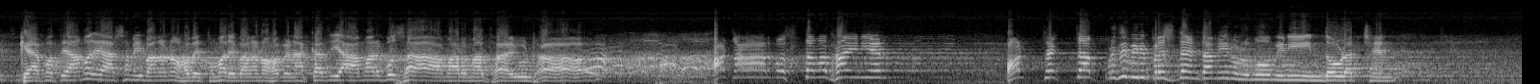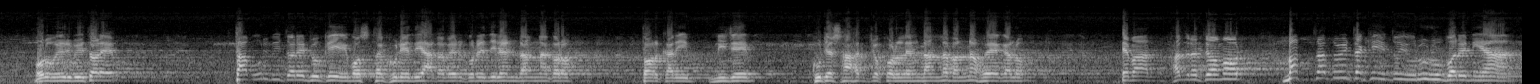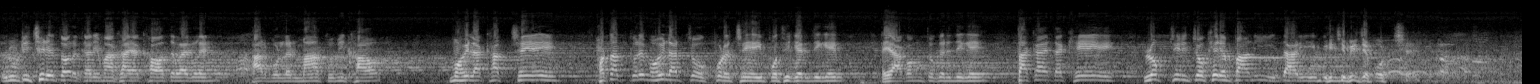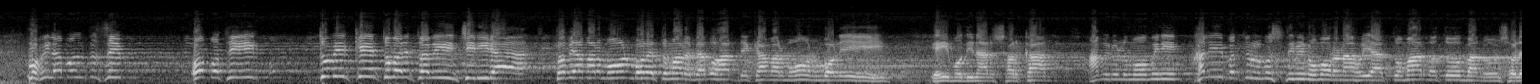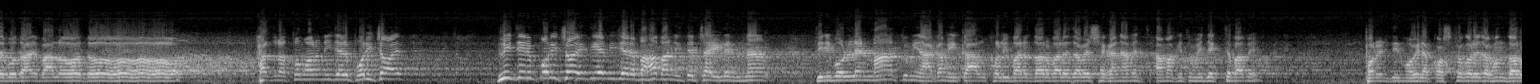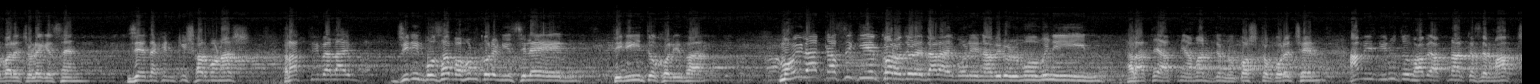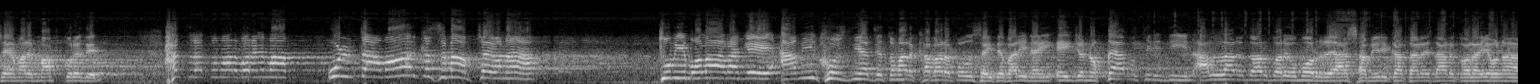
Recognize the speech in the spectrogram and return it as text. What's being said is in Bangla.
কেমতে আমারে আসামি বানানো হবে, তোমারে বানানো হবে না। কাজী, আমার বোঝা, আমার মাথায় আটার বস্তা মাথায় নিয়ে পৃথিবীর প্রেসিডেন্ট আমিরুল দৌড়াচ্ছেন। মরুভূমির ভিতরে, তাবুর ভিতরে ঢুকে বস্তা খুলে দিয়ে আটা বের করে দিলেন, রান্না করো। তরকারি নিজে কুটে সাহায্য করলেন রান্না বান্না হয়ে গেল। এবার হাজরতে অমর বাচ্চা দুইটা কি দুই উরুর উপরে নিয়ে রুটি ছিঁড়ে তরকারি মাখায় খাওয়াতে লাগলেন? আর বললেন, মা, তুমি খাও। মহিলা খাচ্ছে। হঠাৎ করে মহিলার চোখ পড়েছে এই পথিকের দিকে, এই আগন্তুকের দিকে। তাকায় দেখে লোকটির চোখের পানি দাঁড়িয়ে ভিজে ভিজে পড়ছে। মহিলা বলতেছে, ও পথিক, তুমি কে? তোমার তো আমি চিনি না। তবে আমার মন বলে, তোমার ব্যবহার দেখে আমার মন বলে। এই মদিনার সরকার আমিরুল মমিনিন, খালিফাতুল মুসলিমিন ওমর না হইয়া তোমার মতো মানুষ হলে বোধহয় ভালো হতো। হাজরা তোমার নিজের পরিচয় নিজের পরিচয় দিয়ে নিজের বাহাবা নিতে চাইলেন না। তিনি বললেন, মা, তুমি আগামী কাল খলিবার দরবারে যাবে, সেখানে আমি, আমাকে তুমি দেখতে পাবে। পরের দিন মহিলা কষ্ট করে যখন দরবারে চলে গেছেন, যে দেখেন কি সর্বনাশ, রাত্রিবেলায় যিনি বোঝা বহন করে নিয়েছিলেন, তিনিই তো খলিফা। মহিলা কাছে গিয়ে করজোরে দাঁড়ায় বলেন আমিরুল মুমিনিন, রাতে আপনি আমার জন্য কষ্ট করেছেন। আমি বিরুদ্ধ ভাবে আপনার কাছে মাপ চাই, আমার মাফ করে দেন। হাজরা তোমার বলেন, মাপ, উল্টা আমার কাছে মাপ চাইও না। তুমি বলার আগে আমি খোঁজ নিয়ে যে তোমার খাবার পৌঁছাইতে পারি নাই, এই জন্য কেমতির দিন আল্লাহর দরবারে ওমর রে আসামির কাতারে দাঁড় করাইও না।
